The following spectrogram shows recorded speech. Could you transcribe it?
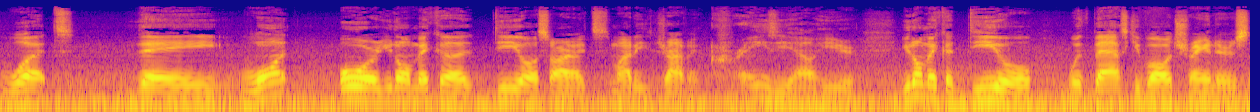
what they want or you don't make a deal. Sorry somebody's driving crazy out here. You don't make a deal with basketball trainers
